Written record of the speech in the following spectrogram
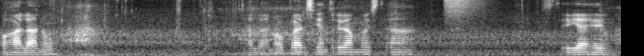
Ojalá no. Para ver si entregamos esta este viaje de una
